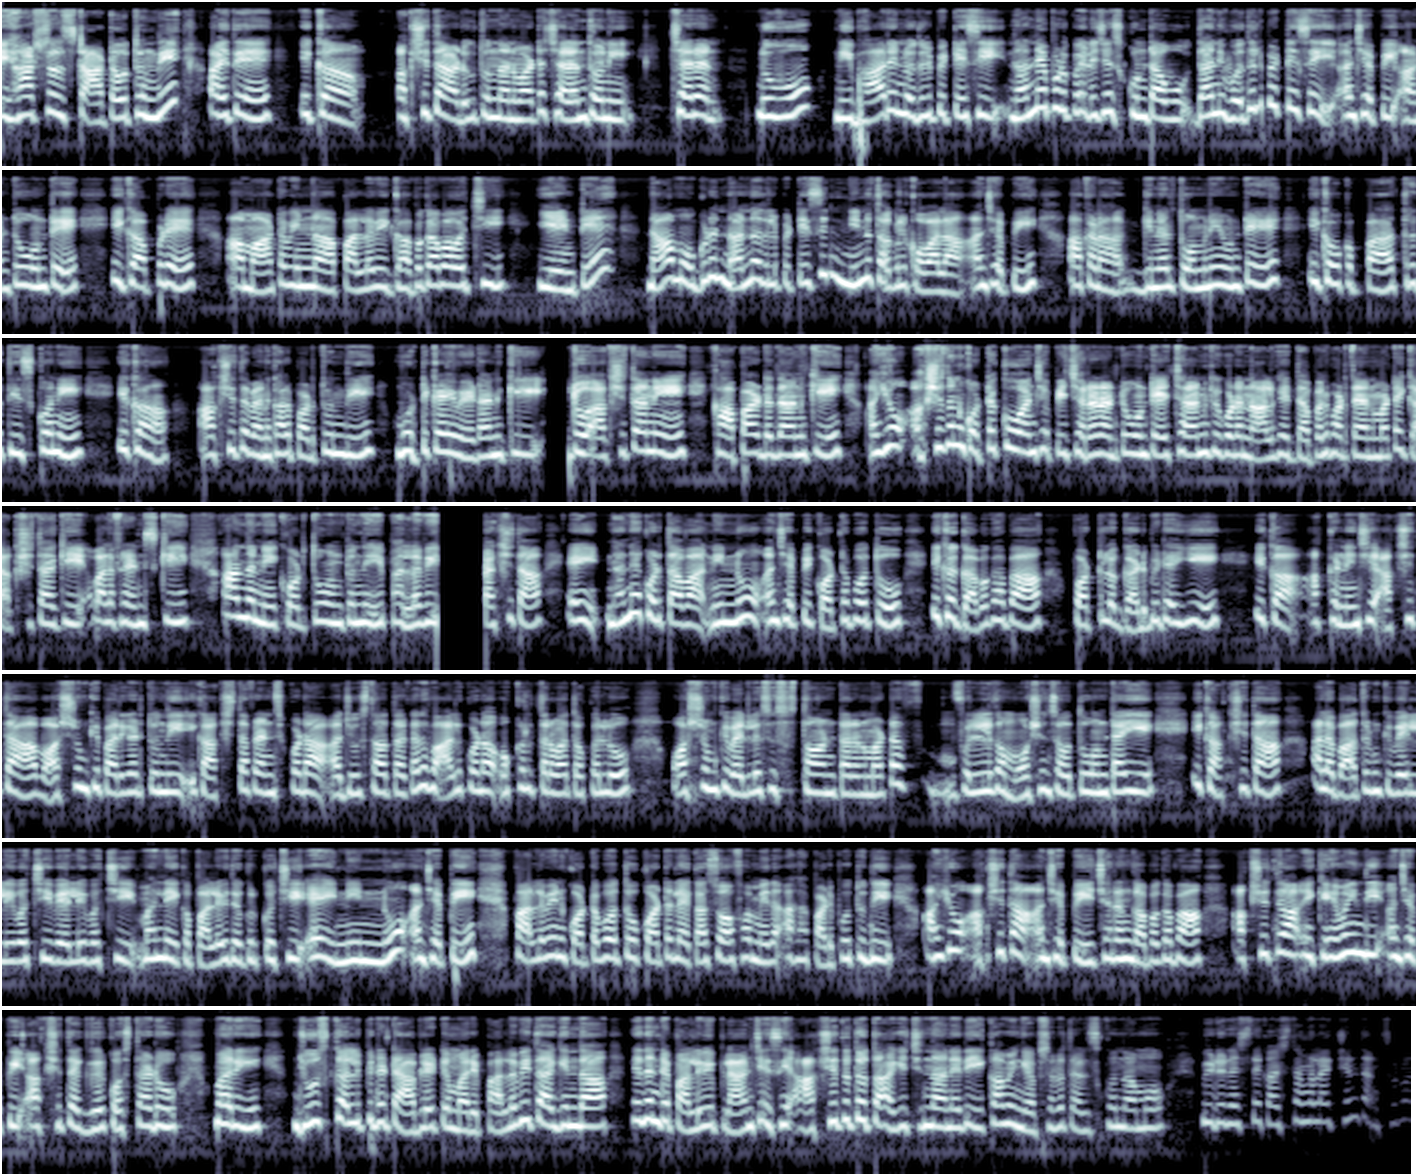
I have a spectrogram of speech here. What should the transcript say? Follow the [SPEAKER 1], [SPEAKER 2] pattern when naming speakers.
[SPEAKER 1] Rehearsal start అవుతుంది. అయితే ఇక అక్షిత అడుగుతుందనమాట చరణ్తోని చరణ్ నువ్వు నీ భార్యను వదిలిపెట్టేసి నన్ను ఎప్పుడు పెళ్ళి చేసుకుంటావు? దాన్ని వదిలిపెట్టేసేయి అని చెప్పి అంటూ ఉంటే ఇక అప్పుడే ఆ మాట విన్న పల్లవి గబగబా వచ్చి ఏంటే? నా మొగుడు నన్ను వదిలిపెట్టేసి నిన్ను తగులుకోవాలా? అని చెప్పి అక్కడ గిన్నెలు తోమిని ఉంటే ఇక ఒక పాత్ర తీసుకొని ఇక అక్షిత వెనకాల పడుతుంది మొట్టికాయ వేయడానికి. ఇటు అక్షితని కాపాడడానికి అయ్యో అక్షితను కొట్టకు అని చెప్పి చరణ్ అంటూ ఉంటే చరణ్కి కూడా నాలుగైదు దెబ్బలు పడతాయన్నమాట. ఇక అక్షితకి వాళ్ళ ఫ్రెండ్స్కి అందరినీ కొడుతూ ఉంటుంది. పల్లవి రక్షిత ఏయ్ నన్నే కొడతావా? నిన్ను అని చెప్పి కొట్టబోతూ ఇక గబగబా పొట్టలో గడిబిడయ్యి ఇక అక్కడి నుంచి అక్షిత వాష్రూమ్కి పరిగెడుతుంది. ఇక అక్షిత ఫ్రెండ్స్ కూడా ఆ జ్యూస్ తాగుతారు కదా వాళ్ళు కూడా ఒకరి తర్వాత ఒకళ్ళు వాష్రూమ్కి వెళ్ళి చూస్తూ ఉంటారనమాట ఫుల్గా మోషన్స్ అవుతూ ఉంటాయి. ఇక అక్షిత అలా బాత్రూమ్కి వెళ్ళి వచ్చి వెళ్ళి వచ్చి మళ్ళీ ఇక పల్లవి దగ్గరికి వచ్చి ఏయ్ నిన్ను అని చెప్పి పల్లవిని కొట్టబోతూ కొట్టలేక సోఫా మీద అలా పడిపోతుంది. అయ్యో అక్షిత అని చెప్పి చరణ్ గబగబా అక్షిత నీకేమైంది? అని చెప్పి అక్షిత దగ్గరికి వస్తాడు. మరి జ్యూస్ కలిపిన టాబ్లెట్ మరి పల్లవి తాగిందా? లేదంటే పల్లవి ప్లాన్ చేసి అక్షితతో తాగిచ్చిందా అనేది ఇక కమింగ్ ఎపిసోడ్లో తెలుసుకుందాము. వీడియో నచ్చితే ఖచ్చితంగా లైక్ చేయండి. Thanks for watching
